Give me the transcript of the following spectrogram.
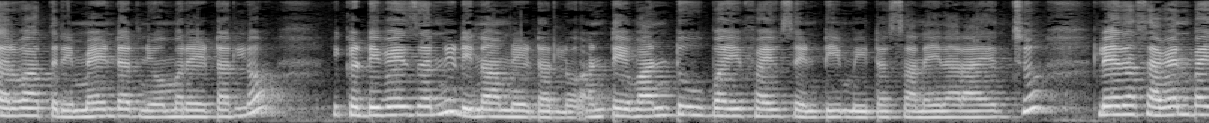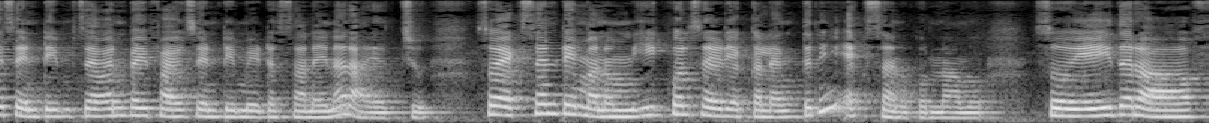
తర్వాత రిమైండర్ న్యూమరేటర్లో ఇక్కడ డివైజర్ని డినామినేటర్లో. అంటే one two by five centimetres అనైనా రాయొచ్చు లేదా seven by centi seven by five centimetres అనైనా రాయొచ్చు. సో ఎక్స్ అంటే మనం ఈక్వల్ సైడ్ యొక్క లెంగ్త్ని ఎక్స్ అనుకున్నాము. So either of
